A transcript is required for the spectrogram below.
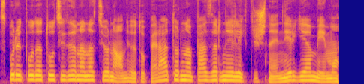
според податоците на националниот оператор на пазар на електрична енергија МЕМО.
